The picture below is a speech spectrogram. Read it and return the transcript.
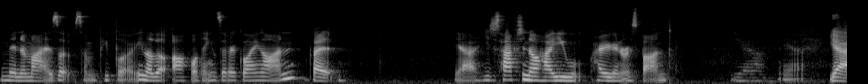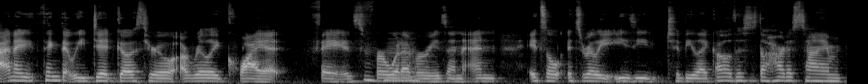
minimize what some people are. You know the awful things that are going on, but yeah, you just have to know how you how you're going to respond. Yeah. Yeah. Yeah, and I think that we did go through a really quiet phase for Mm-hmm. whatever reason, and it's a, it's really easy to be like, oh, this is the hardest time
